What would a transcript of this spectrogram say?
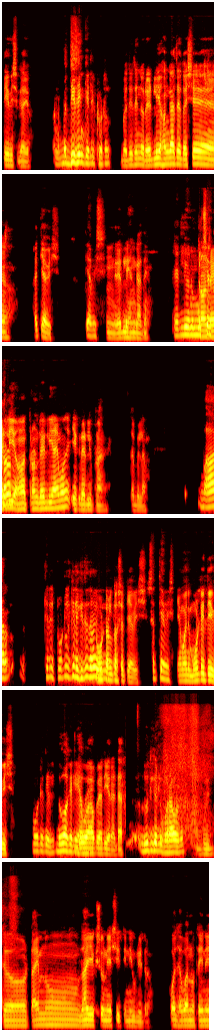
ત્રેવીસ ગાયો. અને બધી થઈને કેટલી ટોટલ બધી થઈને રેડલી હંગાતે તો છે સત્યાવીસ. ત્યાવીસ હમ, રેડલી હંગાતે રેડલીઓનું કરો રેડલી હા ત્રણ રેડલી આવ્યો એક રેડલી પ્રાણ તબેલા બાર કેટલી ટોટલ કેટલી કીધી તમે? ટોટલ તો સત્યાવીસ. સત્યાવીસ. એમાંથી મોટી ત્રેવીસ. મોટી તેવી દોવા કેટલી દોવા આપણે આપે અત્યારે અઢાર. દૂધ કેટલું ભરાવો છો? દૂધ ટાઈમનું જાય એકસો ને એસી થી નેવું લીટર. રોજ હવાનું થઈને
